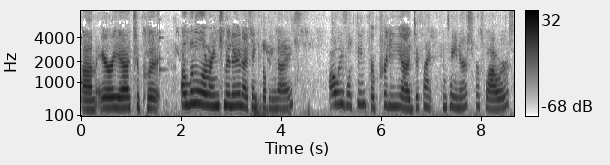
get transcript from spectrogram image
um, area to put a little arrangement in. I think it'll be nice. Always looking for pretty uh, different containers for flowers.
